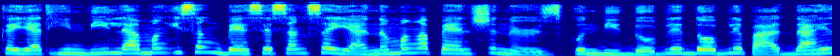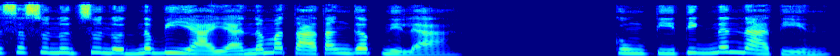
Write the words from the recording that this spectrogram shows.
kaya't hindi lamang isang beses ang saya ng mga pensioners kundi doble-doble pa dahil sa sunod-sunod na biyaya na matatanggap nila. Kung titignan natin,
